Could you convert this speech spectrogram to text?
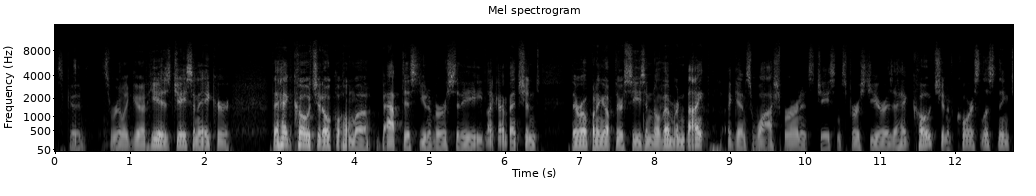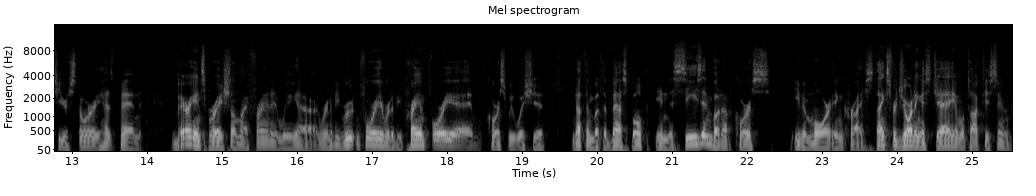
It's good. It's really good. He is Jason Eaker the head coach at Oklahoma Baptist University. Like I mentioned, they're opening up their season November 9th against Washburn. It's Jason's first year as a head coach. And of course, listening to your story has been very inspirational, my friend. And we, uh, we're going to be rooting for you. We're going to be praying for you. And of course, we wish you nothing but the best, both in the season, but of course, even more in Christ. Thanks for joining us, Jay, and we'll talk to you soon.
